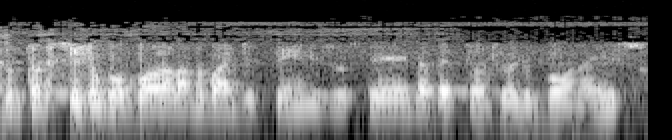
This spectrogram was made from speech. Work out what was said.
Do tanto que você jogou bola lá no banho de tênis, você ainda deve ter um joelho bom, não é isso?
